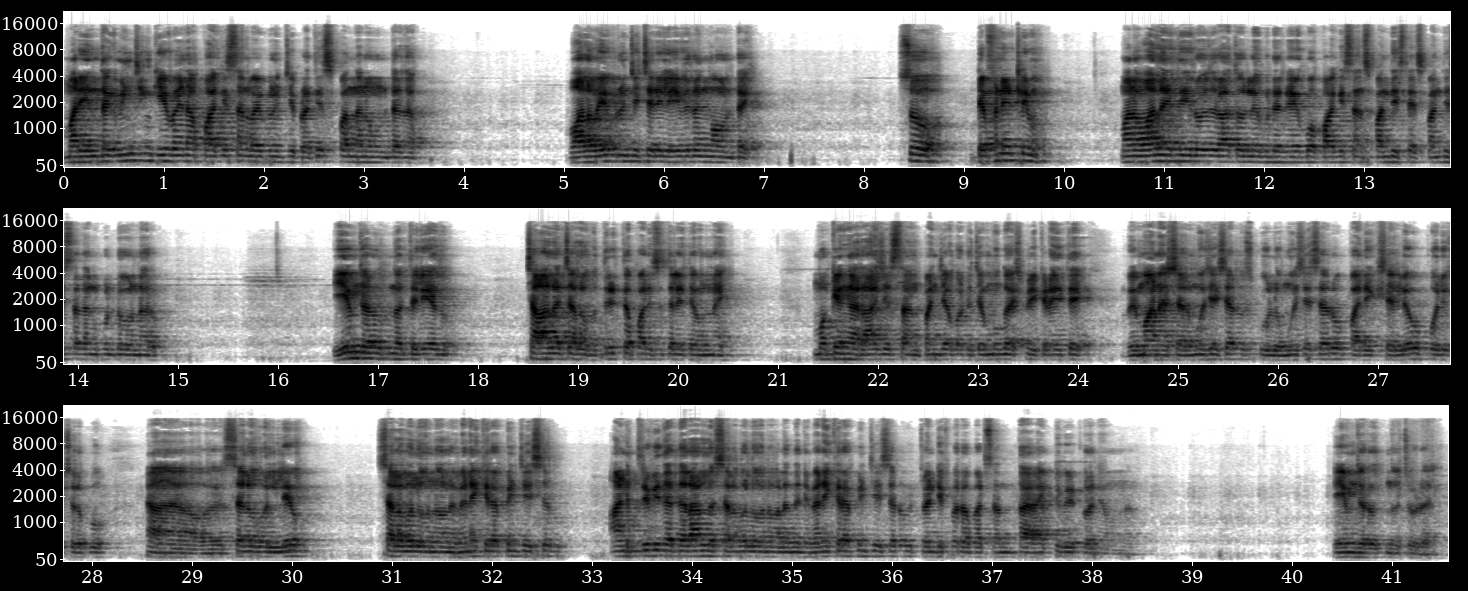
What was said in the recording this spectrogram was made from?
మరి ఇంతకు మించి ఇంకేమైనా పాకిస్తాన్ వైపు నుంచి ప్రతిస్పందన ఉంటుందా? వాళ్ళ వైపు నుంచి చర్యలు ఏ విధంగా ఉంటాయి? సో డెఫినెట్లీ మన వాళ్ళైతే ఈరోజు రాత్రులు లేకుంటే రేపు పాకిస్తాన్ స్పందిస్తే స్పందిస్తుంది అనుకుంటూ ఉన్నారు. ఏం జరుగుతుందో తెలియదు. చాలా చాలా ఉద్రిక్త పరిస్థితులు అయితే ఉన్నాయి. ముఖ్యంగా రాజస్థాన్ పంజాబ్ అటు జమ్మూ కాశ్మీర్ ఇక్కడైతే విమానాశ్రయాలు మూసేశారు స్కూళ్ళు మూసేశారు పరీక్షలు లేవు పోలీసులకు సెలవులు లేవు. సెలవులు ఉన్న వాళ్ళని వెనక్కి రప్పించేశారు. అండ్ త్రివిధ దళాల్లో సెలవులు ఉన్న వాళ్ళందరినీ వెనక్కి రప్పించేశారు. ట్వంటీ ఫోర్ అవర్స్ అంతా యాక్టివేట్లోనే ఉన్నారు. ఏం జరుగుతుందో చూడాలి.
